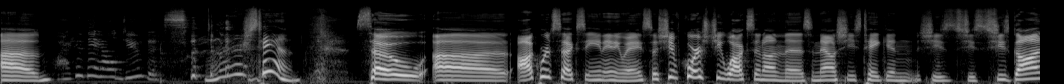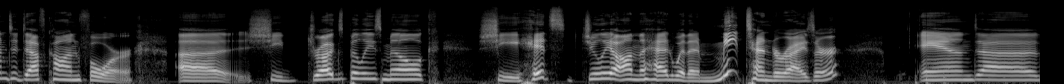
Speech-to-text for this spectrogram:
Um, Why do they all do this? I don't understand. So, uh, awkward sex scene. Anyway, so she, of course, she walks in on this, and now she's taken. She's she's she's gone to DEF CON four. Uh, she drugs Billy's milk. She hits Julia on the head with a meat tenderizer, and uh,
